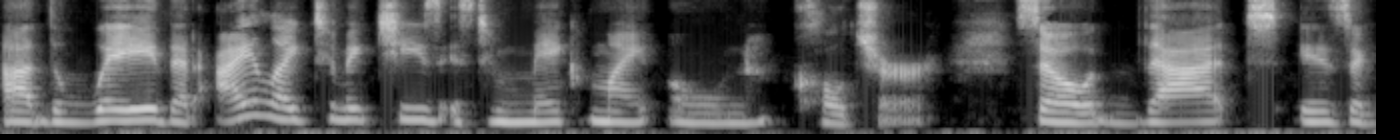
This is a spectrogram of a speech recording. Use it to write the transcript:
uh, the way that I like to make cheese is to make my own culture. So that is a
